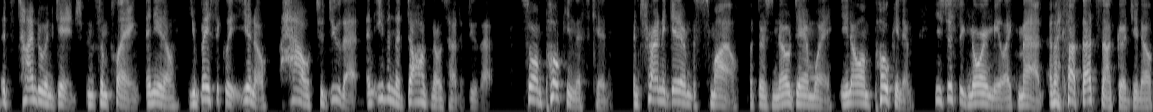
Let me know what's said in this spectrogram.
it's time to engage in some playing. And, you know, you basically, you know, how to do that. And even the dog knows how to do that. So I'm poking this kid and trying to get him to smile, but there's no damn way. You know, I'm poking him. He's just ignoring me like mad. And I thought that's not good, you know,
